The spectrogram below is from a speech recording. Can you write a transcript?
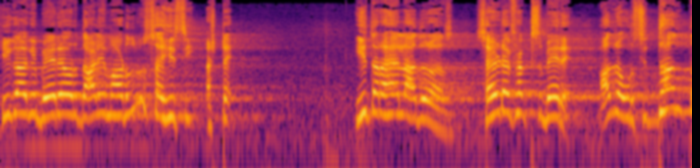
ಹೀಗಾಗಿ ಬೇರೆಯವರು ದಾಳಿ ಮಾಡಿದ್ರು ಸಹಿಸಿ ಅಷ್ಟೇ. ಈ ತರಹ ಎಲ್ಲ ಅದರ ಸೈಡ್ ಎಫೆಕ್ಟ್ಸ್ ಬೇರೆ. ಆದರೆ ಅವ್ರ ಸಿದ್ಧಾಂತ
